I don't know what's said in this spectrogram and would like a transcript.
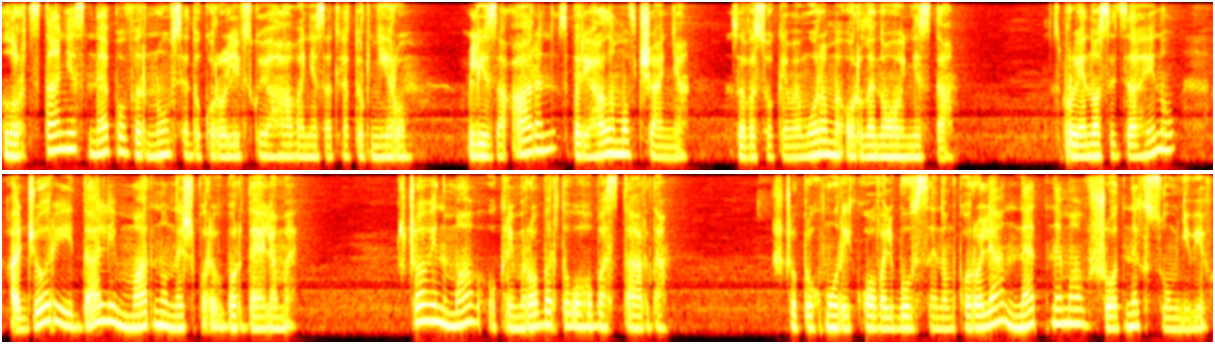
Лорд Станіс не повернувся до королівської гавані задля турніру. Ліза Арен зберігала мовчання за високими мурами орлиного гнізда. Зброєносець загинув, а Джорі й далі марно нишпорив борделями. Що він мав, окрім Робертового бастарда? Що прохмурий коваль був сином короля, нет не мав жодних сумнівів.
